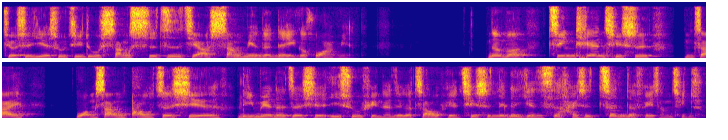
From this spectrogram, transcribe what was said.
就是耶稣基督上十字架上面的那个画面。那么今天其实你在网上找这些里面的这些艺术品的这个照片，其实那个颜色还是真的非常清楚。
